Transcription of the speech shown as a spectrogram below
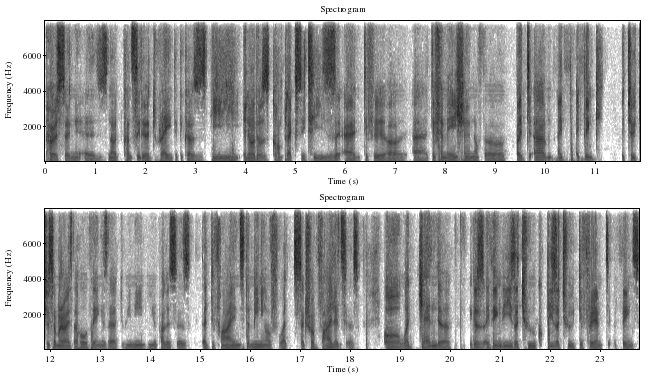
person is not considered rape because he, you know, those complexities and def- uh, defamation of the. But um, I, I think to to summarize the whole thing is that we need new policies that defines the meaning of what sexual violence is or what gender because i think these are two these are two different things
